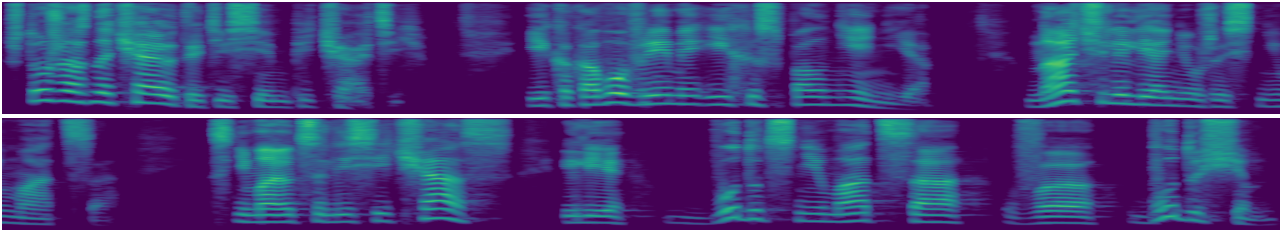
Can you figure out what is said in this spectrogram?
Что же означают эти семь печатей? И каково время их исполнения? Начали ли они уже сниматься? Снимаются ли сейчас? Или будут сниматься в будущем?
